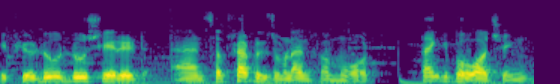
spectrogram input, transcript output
If you do, do share it and subscribe to Times for more. Thank you for watching.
